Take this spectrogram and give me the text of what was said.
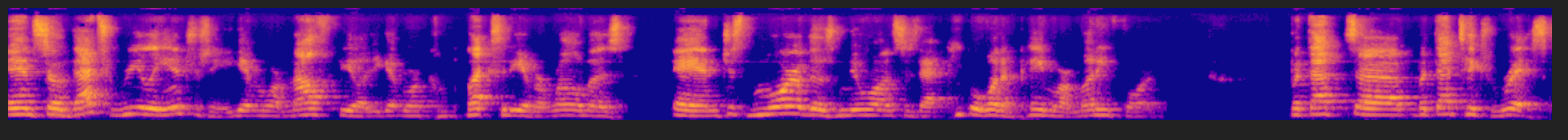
And so that's really interesting. You get more mouthfeel, you get more complexity of aromas, and just more of those nuances that people want to pay more money for. But that's uh, but that takes risk,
